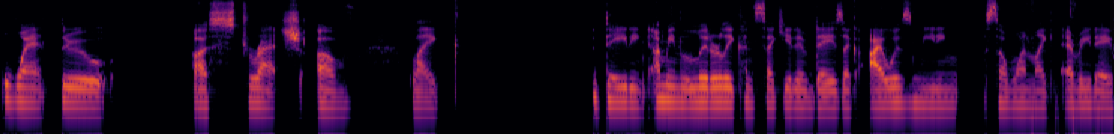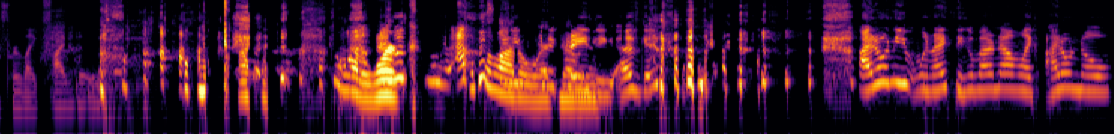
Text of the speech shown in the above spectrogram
went through a stretch of like dating. I mean, literally consecutive days. Like I was meeting someone like every day for like 5 days. Oh my god. That's a lot of I was work. That's a lot of work, crazy. I was getting I don't even when I think about it now, I'm like, I don't know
